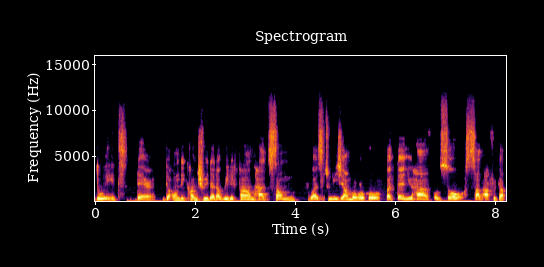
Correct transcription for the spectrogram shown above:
do it there. The only country that I really found had some was Tunisia Morocco. But then you have also South Africa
